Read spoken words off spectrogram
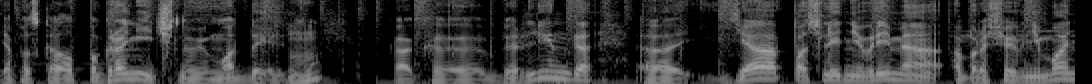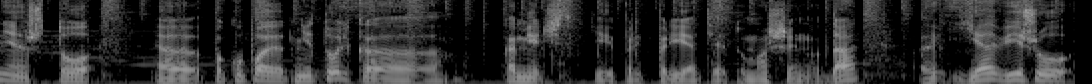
я бы сказал, пограничную модель, Мгм. как э, Берлинга, э, я последнее время обращаю внимание, что покупают не только коммерческие предприятия эту машину, да, я вижу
